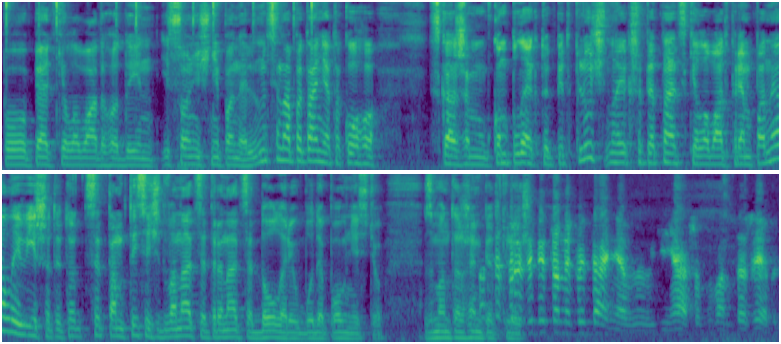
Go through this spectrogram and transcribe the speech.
по 5 кВт годин і сонячні панелі. Ну, ціна питання такого, скажімо, комплекту під ключ. Ну, якщо 15 кВт прям панелей вішати, то це там 1012-13 доларів буде повністю з монтажем Ну, під це, ключ. принципі, це не питання щоб вантажевли.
